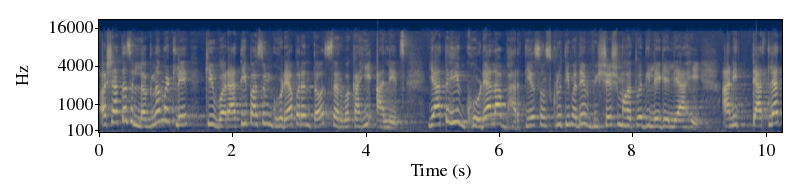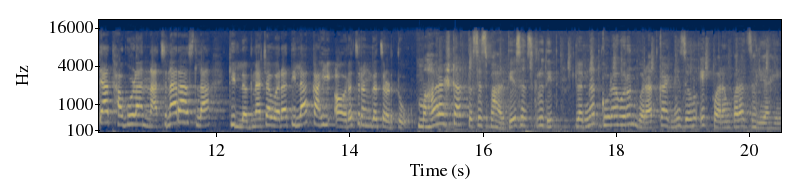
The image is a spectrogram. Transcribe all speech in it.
अशातच लग्न म्हटले की वरातीपासून घोड्यापर्यंत सर्व काही आलेच. यातही घोड्याला भारतीय संस्कृतीमध्ये विशेष महत्त्व दिले गेले आहे. आणि त्यातल्या त्यात हा घोडा नाचणारा असला की लग्नाच्या वरातीला काही औरच रंग चढतो. महाराष्ट्रात तसेच भारतीय संस्कृतीत लग्नात घोड्यावरून वरात काढणे जणू एक परंपराच झाली आहे.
